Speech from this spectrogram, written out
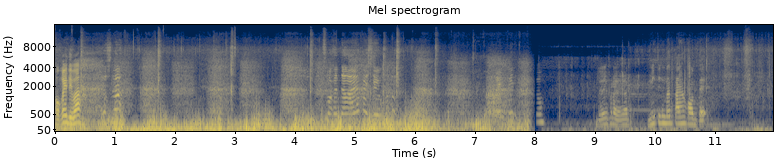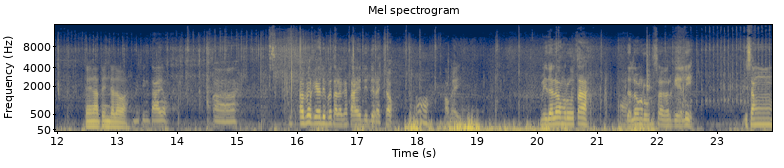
Okay, di ba? Ayos lang. Mas maganda nga yan kaysa yung ano. Typing. Dali pre, meeting lang tayong konti. Tayo natin dalawa. Meeting tayo. Ah, Abergele ba talaga tayo didiretso? Oo. Okay. May dalawang ruta. Dalawang ruta sa Abergele. Isang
